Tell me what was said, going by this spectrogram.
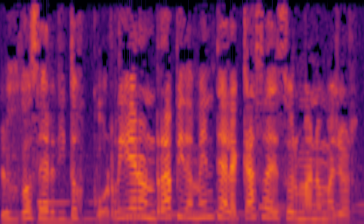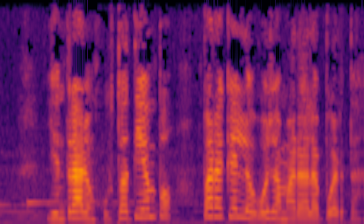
Los dos cerditos corrieron rápidamente a la casa de su hermano mayor y entraron justo a tiempo para que el lobo llamara a la puerta.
